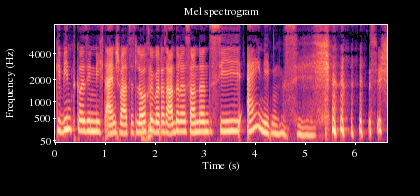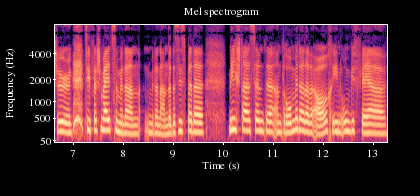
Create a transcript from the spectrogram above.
gewinnt quasi nicht ein schwarzes Loch mhm. über das andere, sondern sie einigen sich. das ist schön. Sie verschmelzen miteinander. Das ist bei der Milchstraße und der Andromeda dann auch in ungefähr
